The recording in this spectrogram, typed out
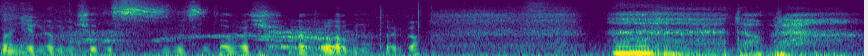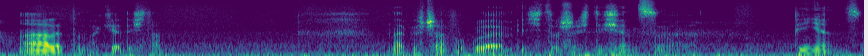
No nie miałbym się zdecydować, wolałbym tego. Ech, dobra, ale to na kiedyś tam. Najpierw trzeba w ogóle mieć te 6000 pieniędzy.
